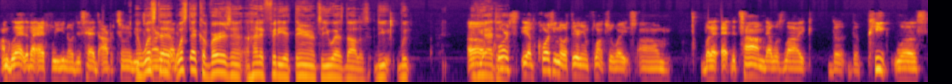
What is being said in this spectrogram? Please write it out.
I'm glad that I actually, you know, just had the opportunity. And what's that? What's that conversion? 150 Ethereum to US dollars? Do you? Would, uh, of course, to... yeah, of course, you know, Ethereum fluctuates. Um, but at, at, the time, that was like the the peak was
